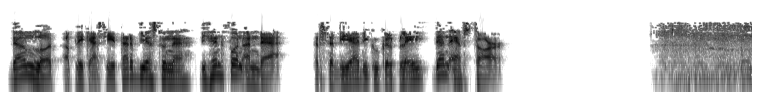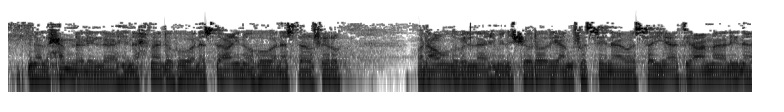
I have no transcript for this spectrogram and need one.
Download aplikasi Tarbiyah Sunnah di handphone Anda. Tersedia di Google Play dan App Store. الحمد لله نحمده ونستعينه ونستغفره ونعوذ بالله من شرور أنفسنا وسيئات أعمالنا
